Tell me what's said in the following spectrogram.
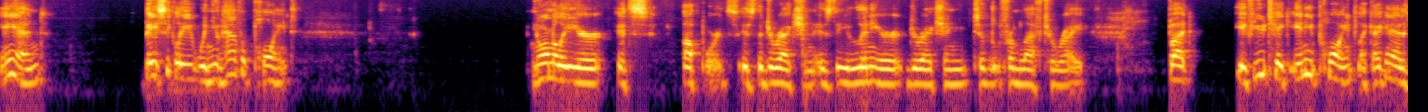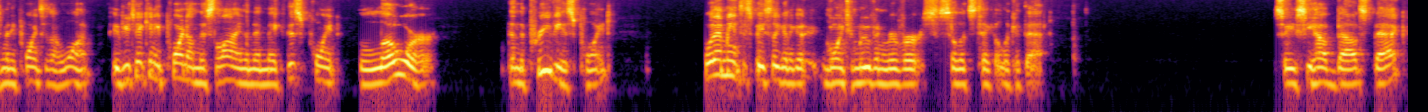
And basically, when you have a point, normally you're, it's upwards is the direction, is the linear direction to the, from left to right. But if you take any point, like I can add as many points as I want, if you take any point on this line and then make this point lower than the previous point, well, that means it's basically going to, go, going to move in reverse. So let's take a look at that. So you see how it bounced back?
